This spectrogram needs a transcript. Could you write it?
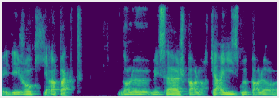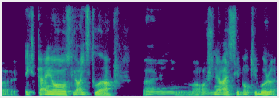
et des gens qui impactent dans le message par leur charisme, par leur expérience, leur histoire. Euh, en général, c'est bankable.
